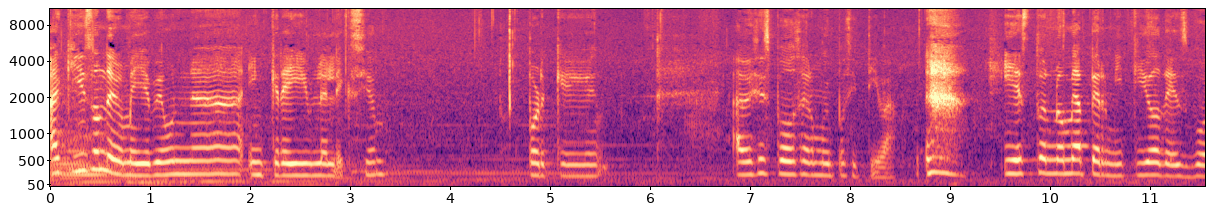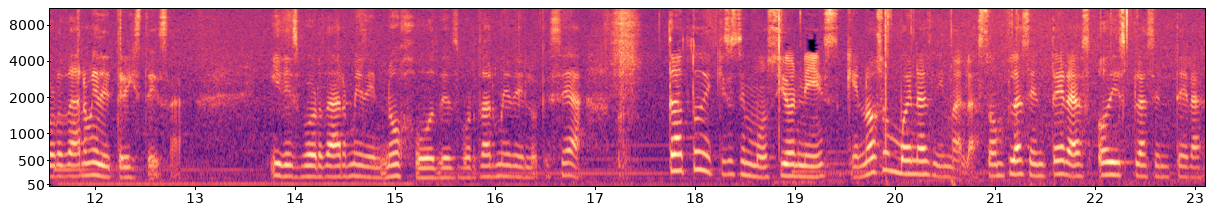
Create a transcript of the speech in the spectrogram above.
aquí es donde me llevé una increíble lección, porque a veces puedo ser muy positiva y esto no me ha permitido desbordarme de tristeza y desbordarme de enojo, desbordarme de lo que sea. Trato de que esas emociones, que no son buenas ni malas, son placenteras o displacenteras,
